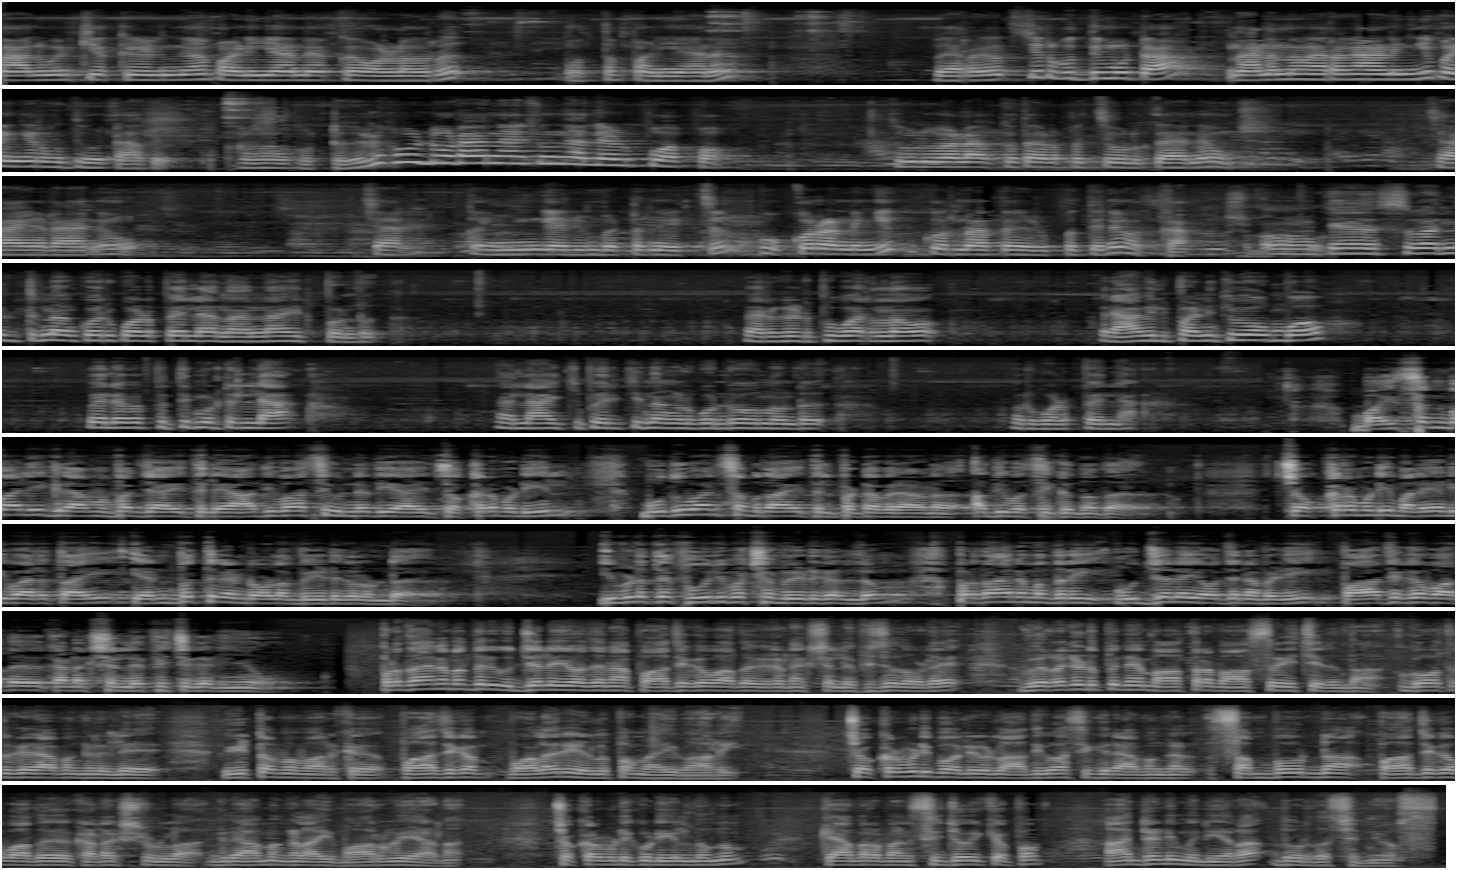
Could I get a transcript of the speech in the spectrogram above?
നാല് മണിക്കൊക്കെ എഴുന്ന പണിയാനൊക്കെ ഉള്ളവർ മൊത്തം പണിയാൻ വിറക് ഇച്ചിരി ബുദ്ധിമുട്ടാണ് നനന്ന് വിറകാണെങ്കിൽ ഭയങ്കര ബുദ്ധിമുട്ടാണ് അത്. ആ കുട്ടികൾ കൊണ്ടുവിടാനായിട്ട് നല്ല എളുപ്പമാണ് അപ്പോൾ ചൂടുവെള്ളമൊക്കെ തിളപ്പിച്ച് കൊടുക്കാനും ചായ ഇടാനും ചില കഞ്ഞിയും കരിയും പെട്ടെന്ന് വെച്ച് കുക്കർ ഉണ്ടെങ്കിൽ കുക്കറിനകത്ത് എളുപ്പത്തിന് വെക്കാം. ഉം, ഗ്യാസ് വന്നിട്ട് നമുക്ക് ഒരു കുഴപ്പമില്ല. നല്ല ഇരിപ്പുണ്ട് വിറകെടുപ്പ് പറഞ്ഞോ രാവിലെ പണിക്ക് പോകുമ്പോൾ വില ബുദ്ധിമുട്ടില്ല. നല്ല ആക്കി പെരുക്കി ഞങ്ങൾ കൊണ്ടുപോകുന്നുണ്ട്. ഒരു കുഴപ്പമില്ല. ബൈസൺവാലി ഗ്രാമപഞ്ചായത്തിലെ ആദിവാസി ഉന്നതിയായ ചൊക്രമുടിയിൽ മുതുവാൻ സമുദായത്തിൽപ്പെട്ടവരാണ് അധിവസിക്കുന്നത്. ചൊക്രമുടി മലയടിവാരത്തായി എൺപത്തിരണ്ടോളം വീടുകളുണ്ട്. ഇവിടുത്തെ ഭൂരിപക്ഷം വീടുകളിലും പ്രധാനമന്ത്രി ഉജ്ജ്വല യോജന വഴി പാചകവാതക കണക്ഷൻ ലഭിച്ചു കഴിഞ്ഞു. പ്രധാനമന്ത്രി ഉജ്ജ്വല യോജന പാചകവാതക കണക്ഷൻ ലഭിച്ചതോടെ വിറകെടുപ്പിനെ മാത്രം ആശ്രയിച്ചിരുന്ന ഗോത്രഗ്രാമങ്ങളിലെ വീട്ടമ്മമാർക്ക് പാചകം വളരെ എളുപ്പമായി മാറി. ചൊക്രമുടി പോലെയുള്ള ആദിവാസി ഗ്രാമങ്ങൾ സമ്പൂർണ പാചകവാതക കണക്ഷനുള്ള ഗ്രാമങ്ങളായി മാറുകയാണ്. ചൊക്രമുടി കുടിയിൽ നിന്നും ക്യാമറമാൻ സിജോയ്ക്കൊപ്പം ആന്റണി മുനിയറ ദൂരദർശൻ ന്യൂസ്.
